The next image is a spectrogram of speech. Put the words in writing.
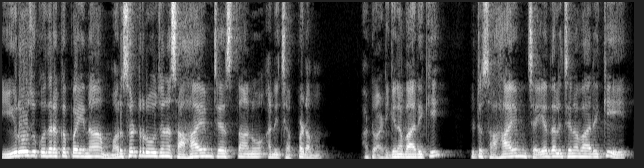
ఈరోజు కుదరకపోయినా మరుసటి రోజున సహాయం చేస్తాను అని చెప్పడం అటు అడిగిన వారికి ఇటు సహాయం చేయదలిచిన వారికి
